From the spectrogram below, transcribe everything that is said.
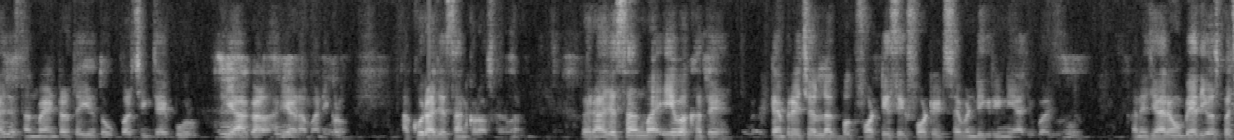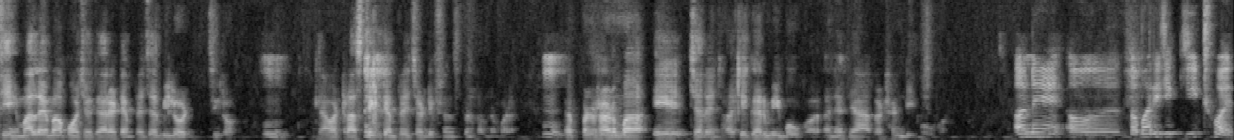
રાજસ્થાનમાં એન્ટર થઈએ તો ઉપર છેક જયપુરથી આગળ હરિયાણામાં નીકળો. આખું રાજસ્થાન ક્રોસ કરવાનું. રાજસ્થાનમાં એ વખતે ટેમ્પરેચર લગભગ ફોર્ટી સિક્સ ફોર્ટી સેવન ડિગ્રીની આજુબાજુ. અને જ્યારે હું બે દિવસ પછી હિમાલયમાં પહોંચ્યો ત્યારે ટેમ્પરેચર બિલો ઝીરો એટલે આવા ડ્રાસ્ટિક ટેમ્પરેચર ડિફરન્સ પણ તમને મળે. પણ રણમાં એ ચેલેન્જ હોય કે ગરમી બહુ હોય અને ત્યાં આગળ ઠંડી બહુ હોય. અને તમારી જે કીટ હોય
